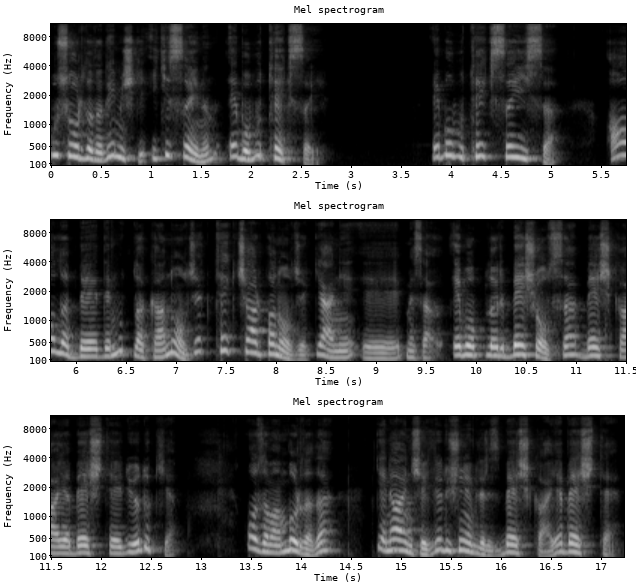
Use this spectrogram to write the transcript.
bu soruda da demiş ki iki sayının EBOB'u tek sayı. EBOB'u tek sayıysa A ile B'de mutlaka ne olacak? Tek çarpan olacak. Yani e, mesela EBOB'ları 5 olsa 5K'ya 5T diyorduk ya. O zaman burada da gene aynı şekilde düşünebiliriz. 5K'ya 5T.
